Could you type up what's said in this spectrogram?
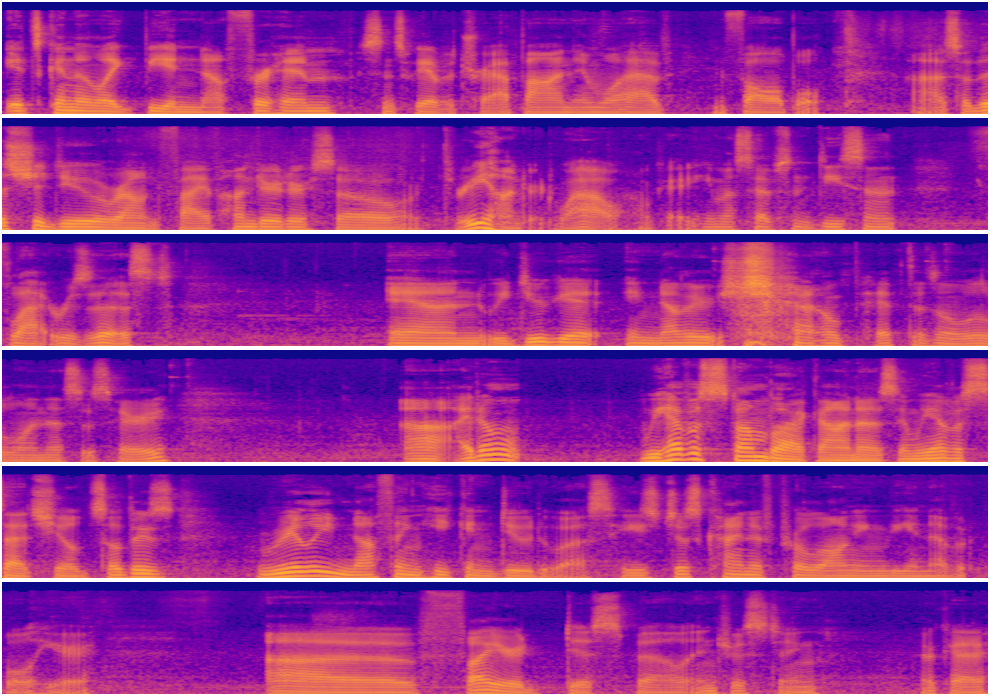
it's gonna, like, be enough for him since we have a trap on and we'll have Infallible. Uh, so this should do around 500 or so, or 300. Wow, okay, he must have some decent flat resist. And we do get another Shadow Pip that's a little unnecessary. Uh, I don't... We have a Stun Block on us, and we have a Set Shield, so there's really nothing he can do to us. He's just kind of prolonging the inevitable here. Uh, Fire Dispel, interesting. Okay.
